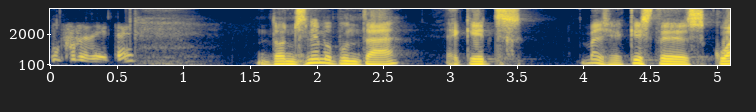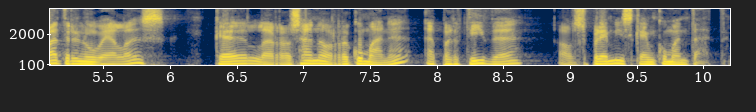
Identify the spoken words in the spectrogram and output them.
un foradet, eh? Doncs anem a apuntar aquests, vaja, aquestes quatre novel·les que la Rosana els recomana a partir dels de premis que hem comentat.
